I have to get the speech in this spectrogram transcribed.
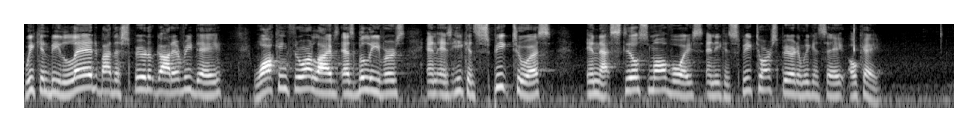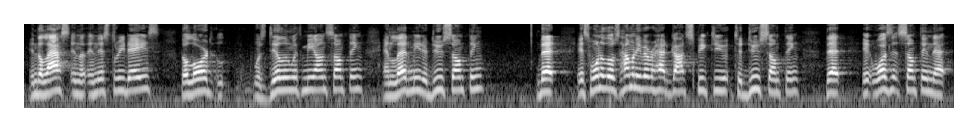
we can be led by the Spirit of God every day, walking through our lives as believers, and as He can speak to us in that still small voice, and He can speak to our spirit, and we can say, "Okay." In the last, in, the, in this three days, the Lord was dealing with me on something and led me to do something that it's one of those. How many have ever had God speak to you to do something that it wasn't something that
